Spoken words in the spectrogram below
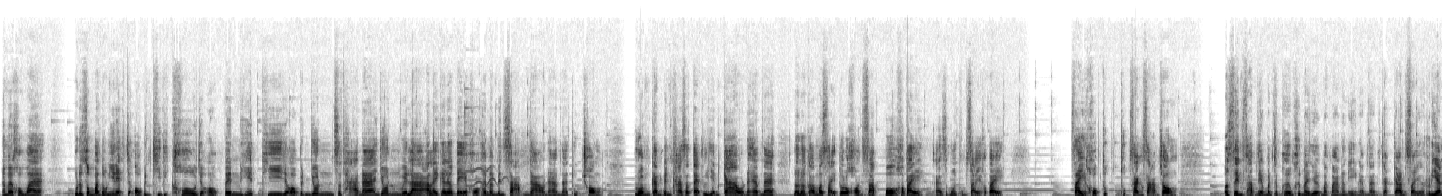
นั่นหมายความว่า คุณสมบัติตรงนี้เนี่ยจะออกเป็นคิติคอลจะออกเป็น HP จะออกเป็นย่นสถานะย่นเวลาอะไรก็แล้วแต่ขอให้มันเป็น 3 ดาวนะครับนะทุกช่องรวมกันเป็นค่าสแตทเหรียญ9นะครับนะแล้วเราก็เอามาใส่ตัวละครซับโป๊ะเข้าไปอ่าสมมติผมใส่เข้าไป ใส่ครบทุกทุกทั้ง 3 ช่องเปอร์เซ็นต์ซับเนี่ยมันจะเพิ่มขึ้นมาเยอะมากๆนั่นเองนะครับนะจากการใส่เหรียญ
